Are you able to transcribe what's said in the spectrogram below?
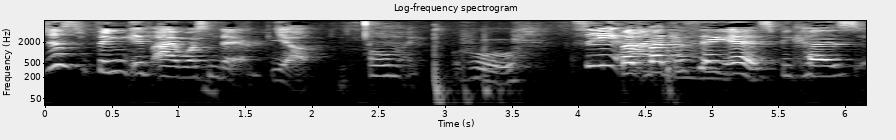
just think if I wasn't there. Yeah. Oh my. Ooh. See, But I- but the thing is, because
